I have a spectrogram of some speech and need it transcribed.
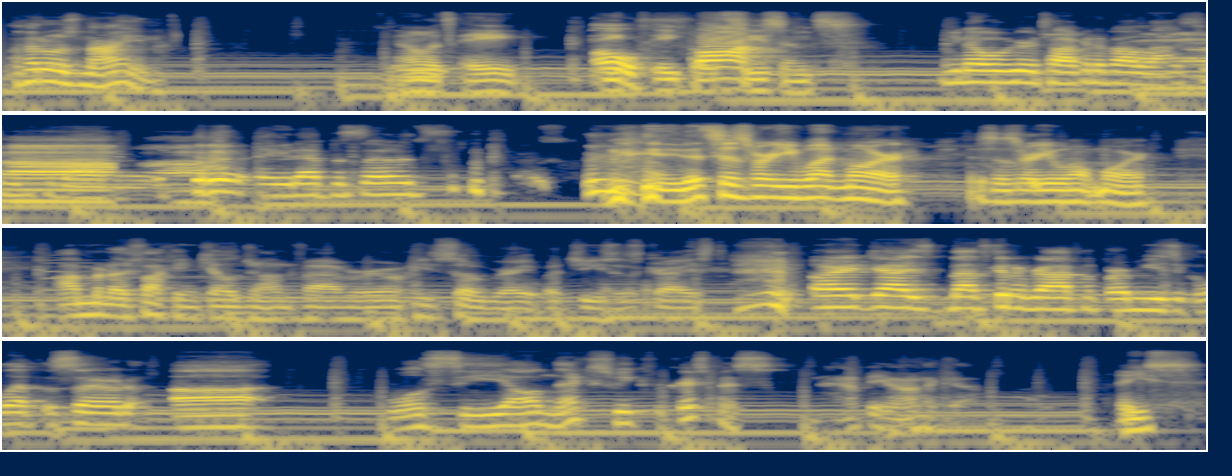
I thought it was nine. no, it's eight. Eight, Oh, eight full fuck. seasons. You know what we were talking about last week? Uh, About eight episodes. this is where you want more. This is where you want more. I'm gonna fucking kill Jon Favreau. He's so great, but Jesus Christ. All right, guys, that's gonna wrap up our musical episode. Uh, we'll see y'all next week for Christmas. Happy Hanukkah. Peace.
